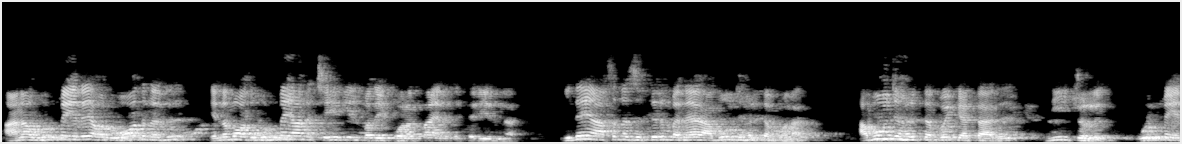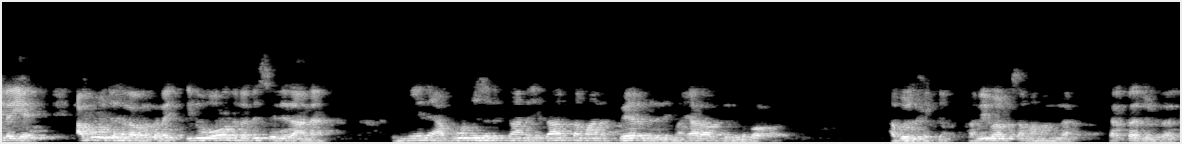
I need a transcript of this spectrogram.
ஆனா உண்மையிலே அவர் ஓதுனது என்னமோ அது உண்மையான செய்தி என்பதை போலத்தான் எனக்கு தெரியல. இதே அசனசு திரும்ப நேரம் அபூஜகல்கிட்ட போனார். அபூஜகல்கிட்ட போய் கேட்டாரு நீ சொல்லு உண்மையிலேயே அபூஜகல் அவர்களை இது ஓதுனது சரிதானே? உண்மையிலே அபூஜகலுக்கான யதார்த்தமான பேர் தெரியுமா? யாராவது தெரிந்து பார்ப்போம் அபுல் ஹைக்கம் ஹபீபாம்சமஹம்ல கரெக்டா சொல்றாரு.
